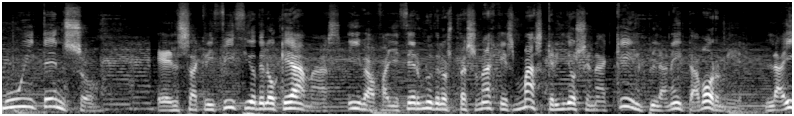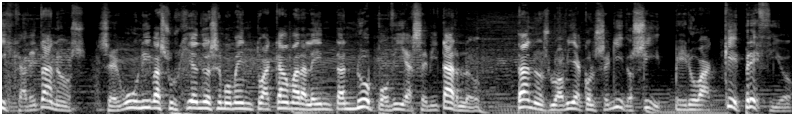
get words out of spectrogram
muy tenso el sacrificio de lo que amas, iba a fallecer uno de los personajes más queridos en aquel planeta Bormir, la hija de Thanos. Según iba surgiendo ese momento a cámara lenta, no podías evitarlo. Thanos lo había conseguido, sí, pero ¿a qué precio?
